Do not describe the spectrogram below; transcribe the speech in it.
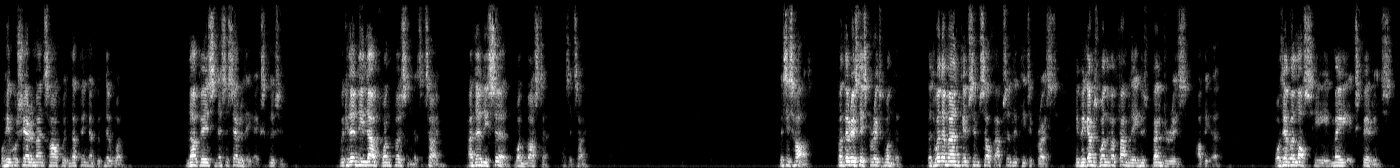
for he will share a man's heart with nothing and with no one. Love is necessarily exclusive. We can only love one person at a time, and only serve one master at a time. This is hard, but there is this great wonder, that when a man gives himself absolutely to Christ, he becomes one of a family whose boundaries are the earth. Whatever loss he may experience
